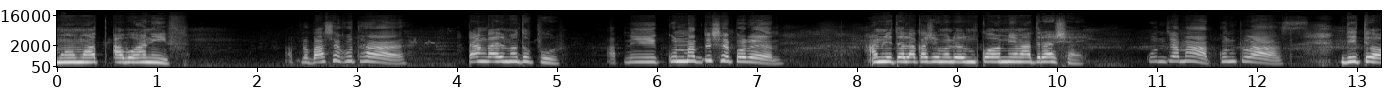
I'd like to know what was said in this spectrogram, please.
মোহাম্মদ আবু হানিফ। আপনার বাসা কোথায়? টাঙ্গাইল মধুপুর। আপনি কোন মাদ্রাসায় পড়েন? আমি আমলিতলা কাশিমুল কমি মাদ্রাসায়। কোন জামাত? কোন ক্লাস? দ্বিতীয়।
